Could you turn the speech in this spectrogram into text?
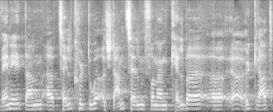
wenn ich dann eine Zellkultur aus Stammzellen von einem Kälberrückgrat äh,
